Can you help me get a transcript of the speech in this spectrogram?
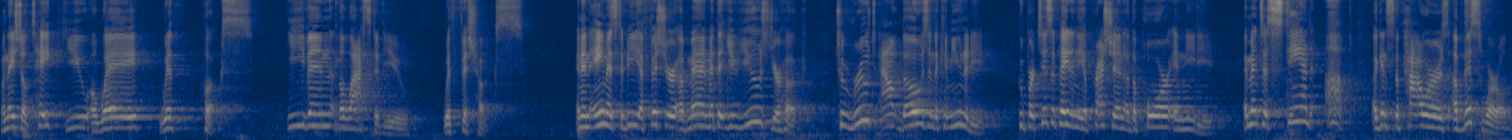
when they shall take you away with hooks, even the last of you with fish hooks. And in Amos, to be a fisher of men meant that you used your hook to root out those in the community who participate in the oppression of the poor and needy. It meant to stand up against the powers of this world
